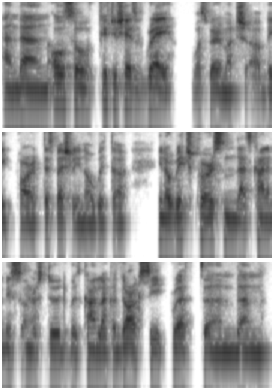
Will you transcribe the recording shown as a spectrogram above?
And then also 50 shades of gray was very much a big part especially you know with the you know rich person that's kind of misunderstood with kind of like a dark secret and then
